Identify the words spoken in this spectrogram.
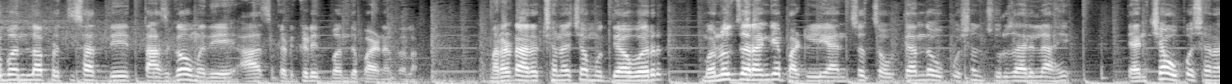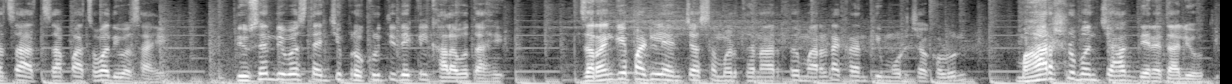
बंदला प्रतिसाद देत तासगावमध्ये आज कडकडीत बंद पाळण्यात आला. मराठा आरक्षणाच्या मुद्द्यावर मनोज जरांगे पाटील यांचं चौथ्यांदा उपोषण सुरू झालेलं आहे. त्यांच्या उपोषणाचा आजचा पाचवा दिवस आहे. दिवसेंदिवस त्यांची प्रकृती देखील खालावत आहे. जरांगे पाटील यांच्या समर्थनार्थ मराठा क्रांती मोर्चाकडून महाराष्ट्र बंदची हाक देण्यात आली होती.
